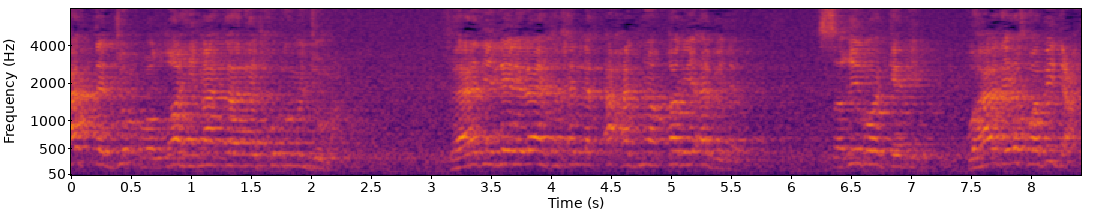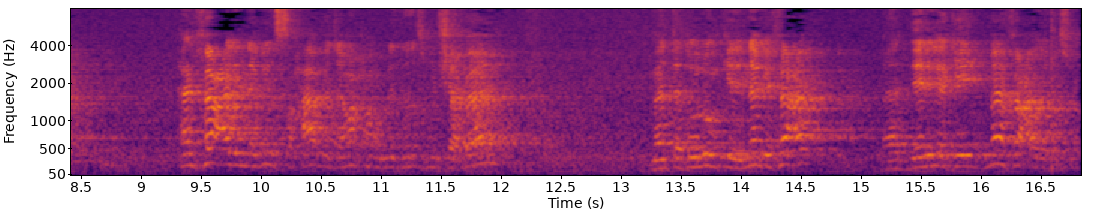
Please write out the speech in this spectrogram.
حتى الجمعة والله ما كان يدخل يوم الجمعة. فهذه الليلة لا يتخلف أحد من القرية أبدا. الصغير والكبير. وهذا إخوة بدعة. هل فعل النبي الصحابة جمعهم لدى نصف من شعبان؟ ما أنت تقولون كده النبي فعل الدليل لك إيه ما فعل الرسول.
